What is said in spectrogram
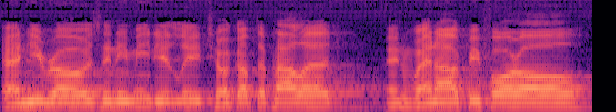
And he rose and immediately took up the pallet and went out before all,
